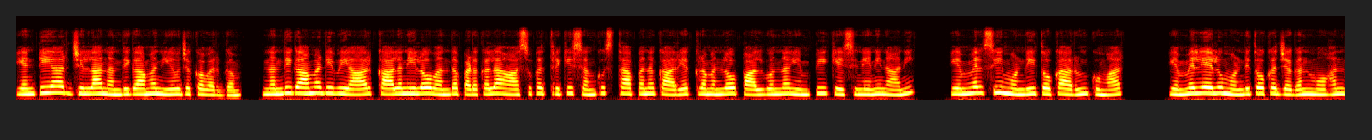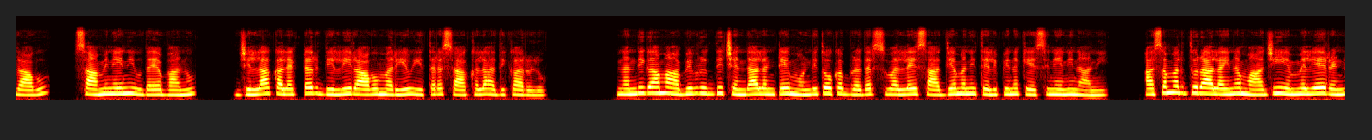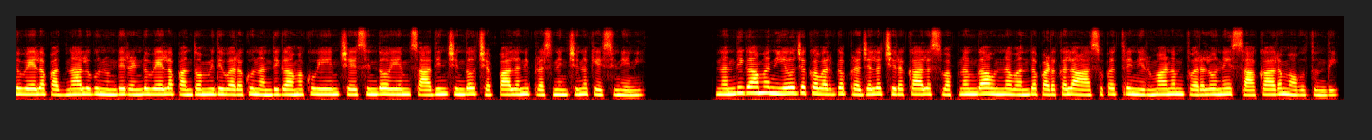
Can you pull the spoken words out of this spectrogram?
ఎన్టీఆర్ జిల్లా నందిగామ నియోజకవర్గం. నందిగామ డివిఆర్ కాలనీలో వంద పడకల ఆసుపత్రికి శంకుస్థాపన కార్యక్రమంలో పాల్గొన్న ఎంపీ కేసినేని నాని ఎమ్మెల్సీ మొండితోక అరుణ్ కుమార్ ఎమ్మెల్యేలు మొండితోక జగన్మోహన్ రావు సామినేని ఉదయభాను జిల్లా కలెక్టర్ ఢిల్లీరావు మరియు ఇతర శాఖల అధికారులు. నందిగామ అభివృద్ధి చెందాలంటే మొండితోక బ్రదర్స్ వల్లే సాధ్యమని తెలిపిన కేసినేని నాని. అసమర్థురాలైన మాజీ ఎమ్మెల్యే రెండు వేల పద్నాలుగు నుండి రెండు వేల పంతొమ్మిది వరకు నందిగామకు ఏం చేసిందో ఏం సాధించిందో చెప్పాలని ప్రశ్నించిన కేసినేని. నందిగామ నియోజకవర్గ ప్రజల చిరకాల స్వప్నంగా ఉన్న వంద పడకల ఆసుపత్రి నిర్మాణం త్వరలోనే సాకారం అవుతుంది.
